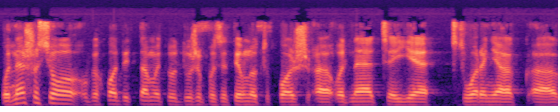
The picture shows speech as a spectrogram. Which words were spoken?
Одне, що з цього виходить саме тут дуже позитивно. Також е, одне це є створення е,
